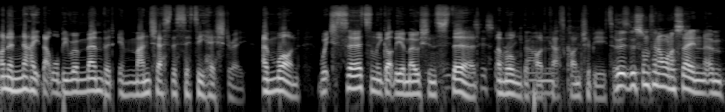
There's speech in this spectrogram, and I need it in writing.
on a night that will be remembered in Manchester City history. And one which certainly got the emotions stirred among the podcast contributors. There's something I want to say and, and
